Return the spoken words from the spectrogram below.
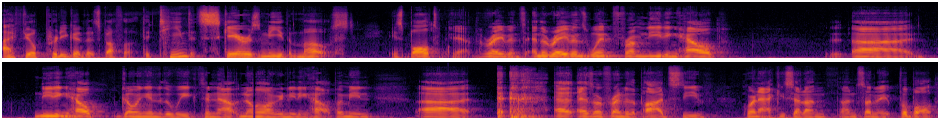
I feel pretty good that it's Buffalo. The team that scares me the most is Baltimore. Yeah, the Ravens. And the Ravens went from needing help uh, needing help going into the week to now no longer needing help. I mean, uh, as our friend of the pod, Steve Kornacki, said on, on Sunday Football,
